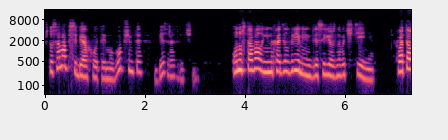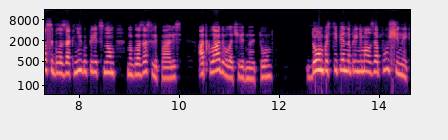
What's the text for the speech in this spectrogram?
что сама по себе охота ему, в общем-то, безразлична. Он уставал и не находил времени для серьезного чтения. Хватался было за книгу перед сном, но глаза слепались, откладывал очередной том. Дом постепенно принимал запущенный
